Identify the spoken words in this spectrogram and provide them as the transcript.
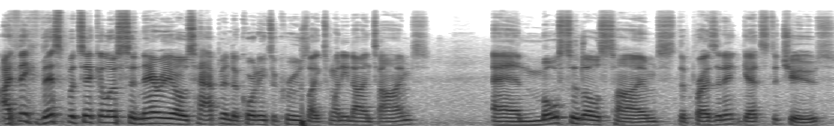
I think this particular scenario's happened according to Cruz like 29 times, and most of those times the president gets to choose,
